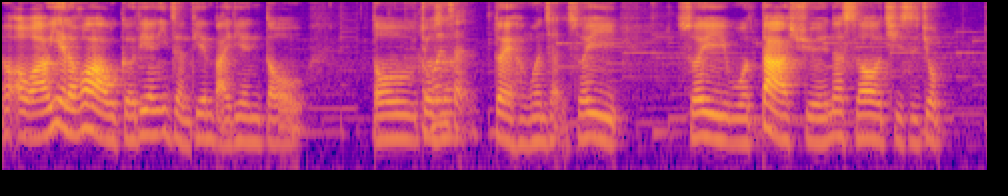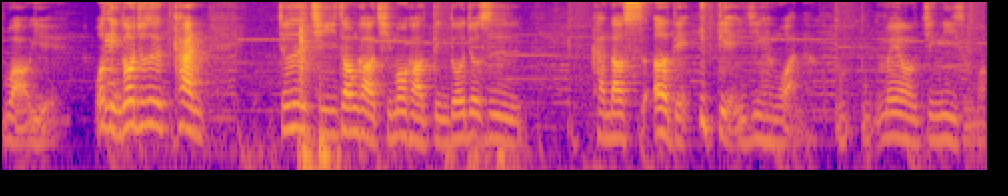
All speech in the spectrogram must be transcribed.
我熬夜的话，我隔天一整天白天都都就是对很昏沉，所以所以我大学那时候其实就不熬夜。我顶多就是看，就是期中考、期末考，顶多就是看到十二点一点已经很晚了，不不没有经历什么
